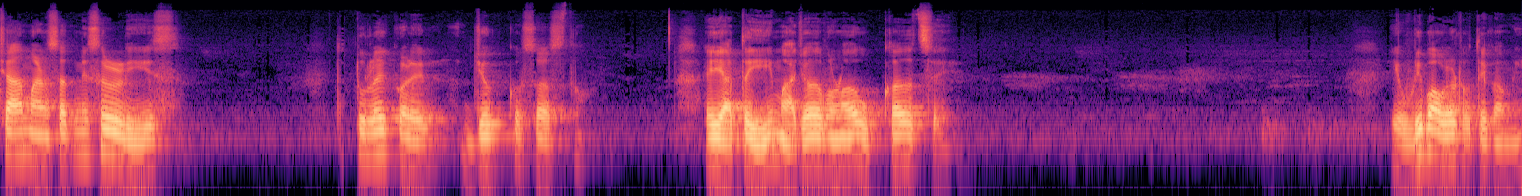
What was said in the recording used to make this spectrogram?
चार माणसात मिसळलीस तर तुलाही कळेल जग कसं असतं. हे यातही माझ्यावर होणारा उपकारच आहे. एवढी बावळट होते का मी?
